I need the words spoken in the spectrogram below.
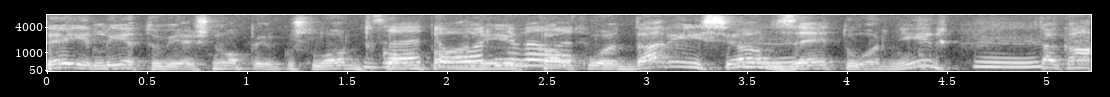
Te ir lietuvieši nopirkuši Lordu kompāniju, kaut ko darījis, jā, mm. zētorņi ir. Mm. Tā kā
